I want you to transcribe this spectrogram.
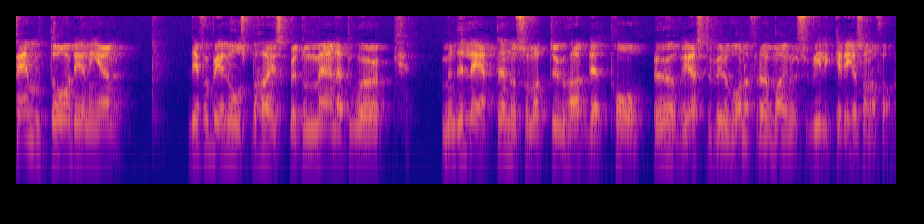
Femte avdelningen. Det får bli lås på Highspread och Man at Work. Men det lät ändå som att du hade ett par övriga du ville varna för det Magnus. Vilka är det i sådana fall?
